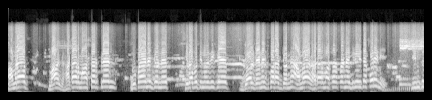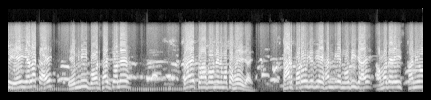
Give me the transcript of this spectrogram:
আমরা মা- ঘাটার মাস্টার প্ল্যান রূপায়ণের জন্য শিলাবতী নদীকে জল ড্রেনেজ করার জন্য আমরা ঘাটার মাস্টার প্ল্যানের বিরোধিতা করিনি। কিন্তু এই এলাকায় এমনি বর্ষার জলে প্রায় প্লাবনের মতো হয়ে যায়। তারপরেও যদি এখান থেকে নদী যায়, আমাদের এই স্থানীয়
